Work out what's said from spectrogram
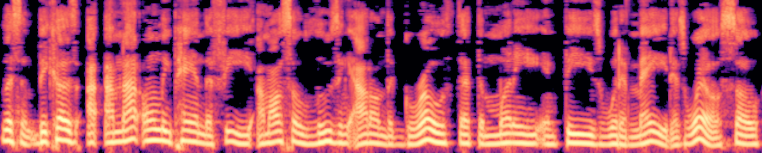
Listen, because I, am not only paying the fee, I'm also losing out on the growth that the money and fees would have made as well. So,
